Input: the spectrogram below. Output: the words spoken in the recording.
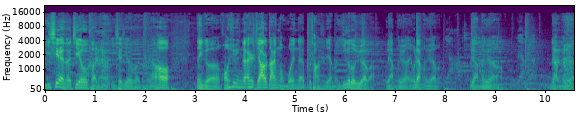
一切呢皆有可能，一切皆有可能。然后，那个黄旭应该是加入杂音广播，应该不长时间吧，一个多月吧，两个月，有两个月吗？俩两个月啊，两个两个月。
